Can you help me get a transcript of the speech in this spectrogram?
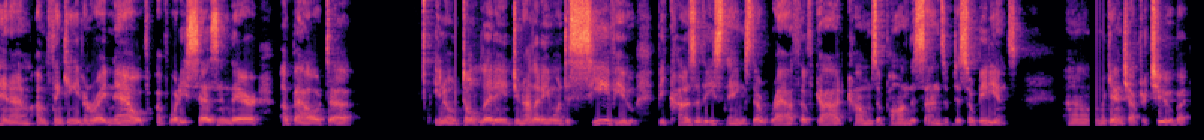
and I'm I'm thinking even right now of, of what he says in there about. Uh, you know, don't let any, do not let anyone deceive you. Because of these things, the wrath of God comes upon the sons of disobedience. Um, again, chapter two. But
